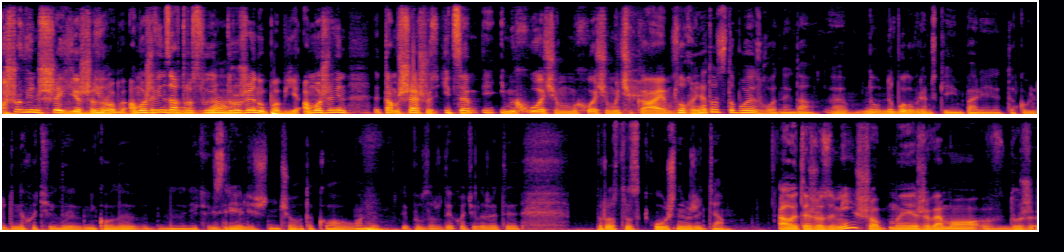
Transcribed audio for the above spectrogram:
а що він ще гірше зробить? ну, А може він завтра ну, свою дружину поб'є, а може він там ще щось. І це і, і ми хочемо, ми хочемо, ми чекаємо. Слухай, я тут з тобою згодний, да. Е, Ну, не було в Римській імперії такого. Люди не хотіли ніколи ну, яких нічого такого. Вони, типу, завжди хотіли жити просто скучним життям. Але ти ж розумієш, що ми живемо в дуже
